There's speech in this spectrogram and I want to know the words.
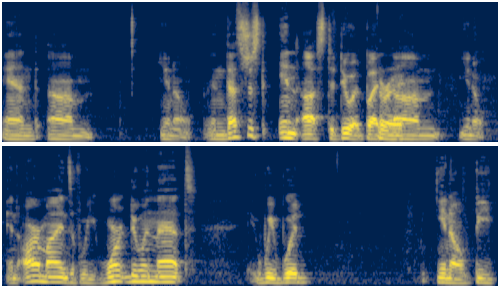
and um you know and that's just in us to do it but Right. um you know in our minds if we weren't doing that we would you know be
